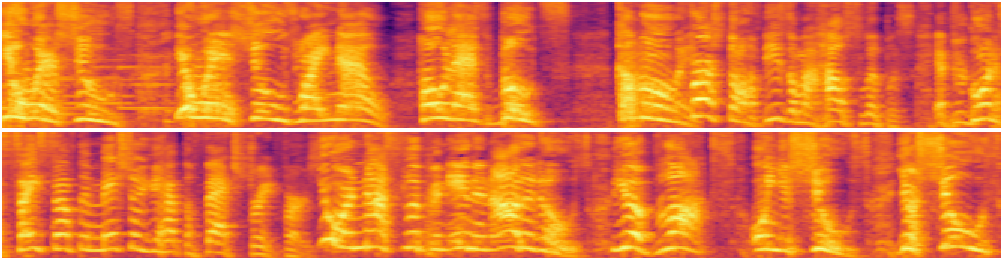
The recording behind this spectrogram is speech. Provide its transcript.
You wear shoes. You're wearing shoes right now. Whole ass boots. Come on. First off, these are my house slippers. If you're going to say something, make sure you have the facts straight first. You are not slipping in and out of those. You have locks on your shoes. Your shoes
